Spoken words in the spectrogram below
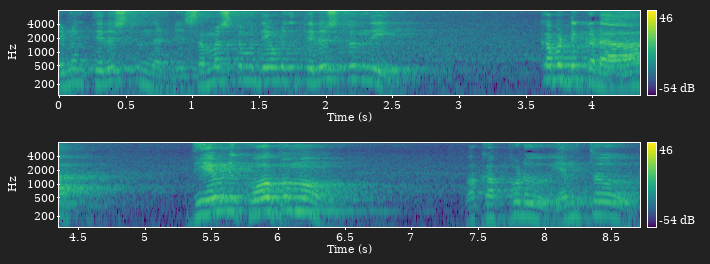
దేవునికి తెలుస్తుందండి. సమస్తము దేవునికి తెలుస్తుంది. కాబట్టి ఇక్కడ దేవుని కోపము ఒకప్పుడు ఎంతో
